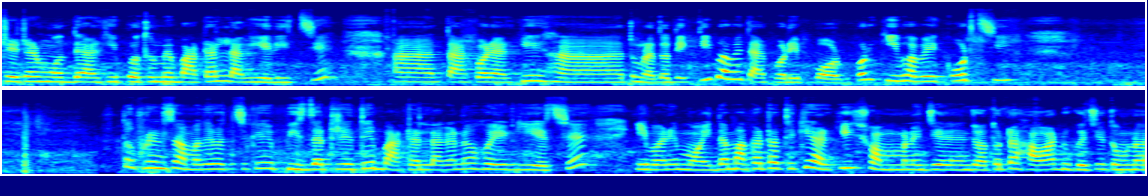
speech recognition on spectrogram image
ট্রেটার মধ্যে আর কি প্রথমে বাটার লাগিয়ে দিচ্ছি। তারপরে আর কি তোমরা তো দেখতেই পাবে, তারপরে পরপর কীভাবে করছি। তো ফ্রেন্ডস আমাদের হচ্ছে কি পিৎজা ট্রেতে বাটার লাগানো হয়ে গিয়েছে। এবারে ময়দা মাখাটা থেকে আর কি সম মানে যে যতটা হাওয়া ঢুকেছে, তোমরা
